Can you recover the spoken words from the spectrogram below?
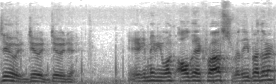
Dude, dude, dude. You're gonna make me walk all the way across? Really, brother?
